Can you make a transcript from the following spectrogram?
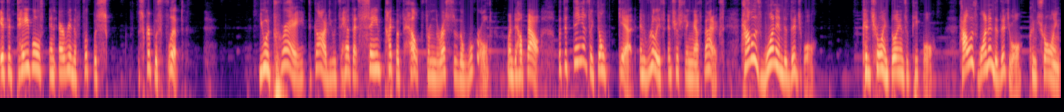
If the tables and everything, the flip was the script was flipped, you would pray to God, you would have that same type of help from the rest of the world wanting to help out. But the thing is, I don't get, and really it's interesting mathematics, how is one individual controlling billions of people? How is one individual controlling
